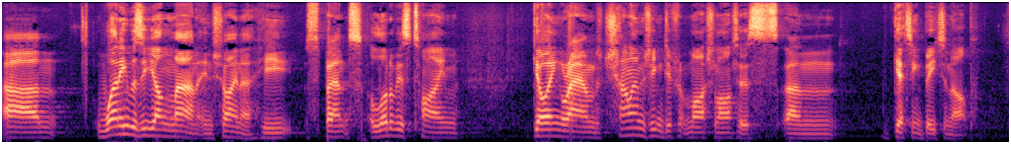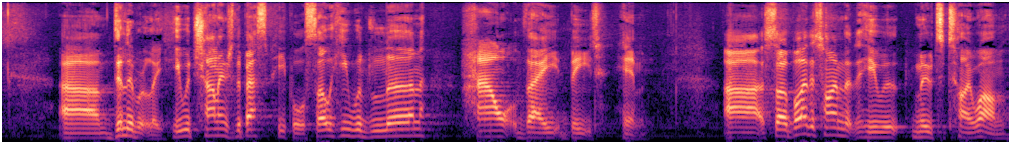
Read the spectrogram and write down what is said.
um, when he was a young man in China, he spent a lot of his time going around challenging different martial artists and getting beaten up um, deliberately. He would challenge the best people so he would learn how they beat him. Uh, so by the time that he moved to Taiwan,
